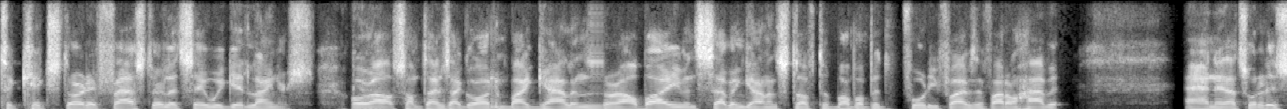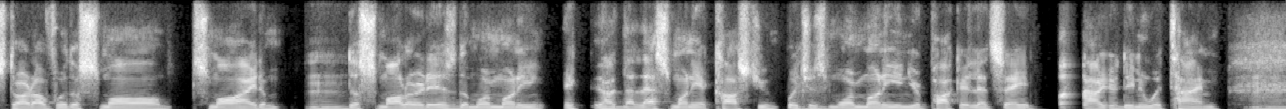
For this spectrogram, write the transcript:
to kickstart it faster, let's say we get liners, or I'll sometimes I go out and buy gallons, or I'll buy even seven gallon stuff to bump up at 45s if I don't have it. And that's what it is. Start off with a small, small item. Mm-hmm. The smaller it is, the more money, it, uh, the less money it costs you, which is mm-hmm. more money in your pocket. Let's say, but now you're dealing with time. Mm-hmm.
